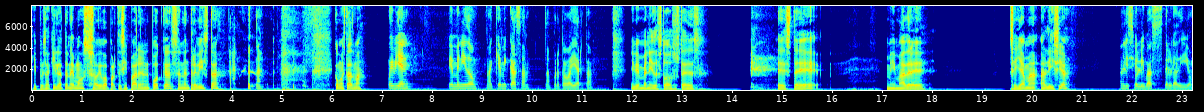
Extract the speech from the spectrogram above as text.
Y pues aquí la tenemos. Hoy va a participar en el podcast, en la entrevista. Ah, ¿Cómo estás, Ma? muy bien. Bienvenido aquí a mi casa, a Puerto Vallarta. Y bienvenidos todos ustedes. Este. Mi madre se llama Alicia. Alicia Olivas Delgadillo.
